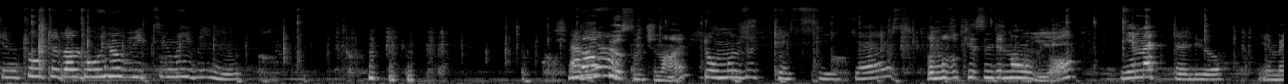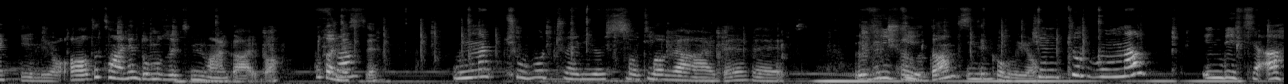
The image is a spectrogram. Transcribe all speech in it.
Çünkü ortalarda oyunu bitirmeyi bilmiyor. Şimdi Tabii ne ya. yapıyorsun Çınar? Domuzu keseceğiz. Domuzu kesince ne oluyor? Yemek geliyor. Yemek geliyor. 6 tane domuz etin var galiba. Bu da an- nesi? Bunlar çubuk veriyor. Sopa verdi evet. Ölü Stick. çalıdan stick oluyor. Çünkü bunlar indisi ah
